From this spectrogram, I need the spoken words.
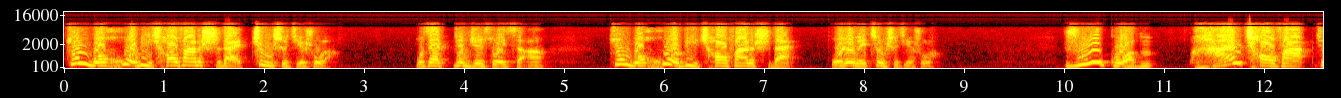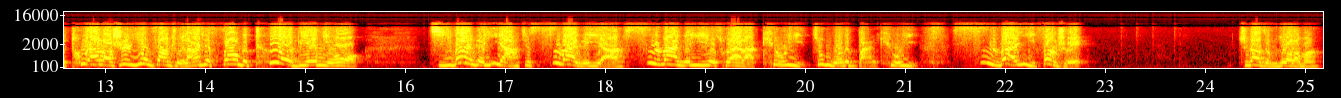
中国货币超发的时代正式结束了。我再认真说一次啊。中国货币超发的时代，我认为正式结束了。如果还超发，就突然老师又放水了，而且放的特别牛，几万个亿啊，就四万个亿啊，四万个亿又出来了。QE 中国的版 QE 四万亿放水，知道怎么做了吗？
